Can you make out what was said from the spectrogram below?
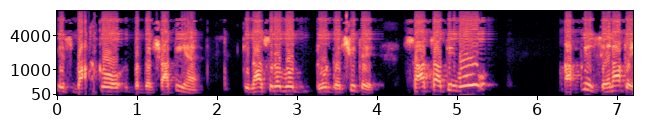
इस बात को दर्शाती हैं कि ना सिर्फ़ वो दूरदर्शी थे साथ साथ ही वो अपनी सेना पे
